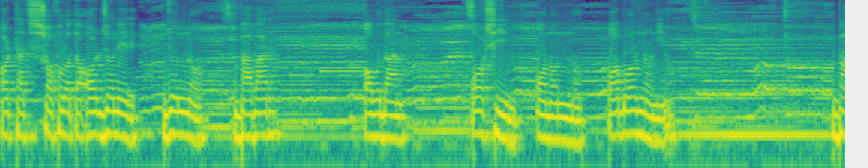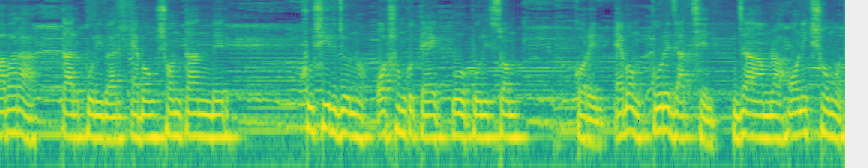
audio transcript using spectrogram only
অর্থাৎ সফলতা অর্জনের জন্য বাবার অবদান অসীম, অনন্য, অবর্ণনীয়। বাবারা তার পরিবার এবং সন্তানদের খুশির জন্য অসংখ্য ত্যাগ ও পরিশ্রম করেন এবং করে যাচ্ছেন, যা আমরা অনেক সময়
